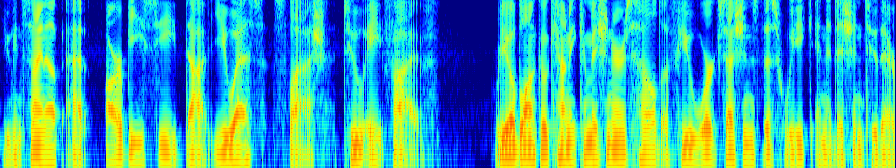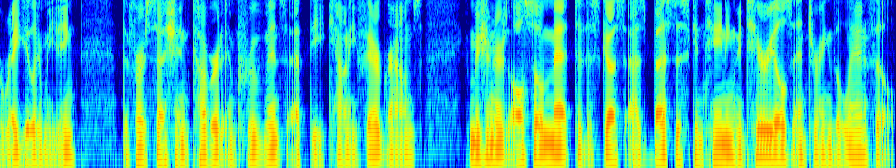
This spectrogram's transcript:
you can sign up at rbc.us slash 285. Rio Blanco County Commissioners held a few work sessions this week in addition to their regular meeting. The first session covered improvements at the county fairgrounds. Commissioners also met to discuss asbestos containing materials entering the landfill.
